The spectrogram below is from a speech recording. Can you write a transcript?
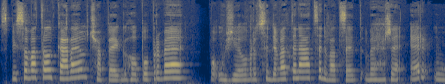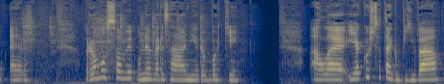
Spisovatel Karel Čapek ho poprvé použil v roce 1920 ve hře RUR, Romusovi univerzální roboti. Ale jak už to tak bývá,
